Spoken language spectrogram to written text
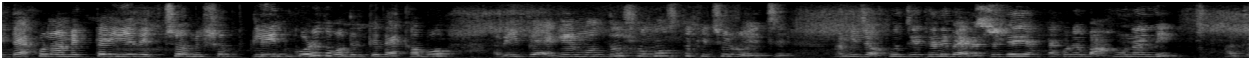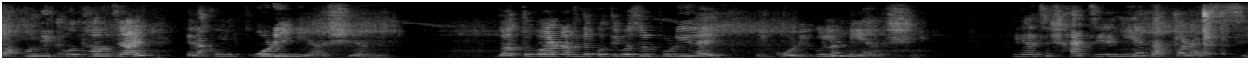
এটা এখন অনেকটা ইয়ে দেখছ, আমি সব ক্লিন করে তোমাদেরকে দেখাবো। আর এই ব্যাগের মধ্যেও সমস্ত কিছু রয়েছে। আমি যখন যেখানে বেড়াতে যাই, একটা করে বাহন আনি। আর যখনই কোথাও যাই, এরকম কড়ি নিয়ে আসি আমি। যতবার আমি তো প্রতি বছর পুরী যাই, এই কড়িগুলো নিয়ে আসি। ঠিক আছে? সাজিয়ে নিয়ে তারপর আসছি।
